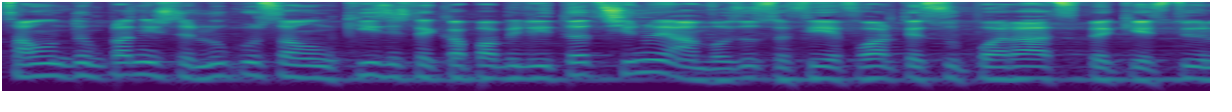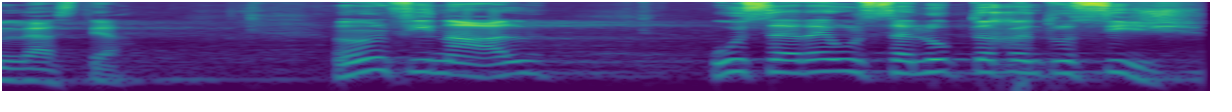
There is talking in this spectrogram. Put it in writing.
s-au întâmplat niște lucruri, s-au închis niște capabilități și nu i-am văzut să fie foarte supărați pe chestiunile astea. În final, USR-ul se luptă pentru SIJ.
